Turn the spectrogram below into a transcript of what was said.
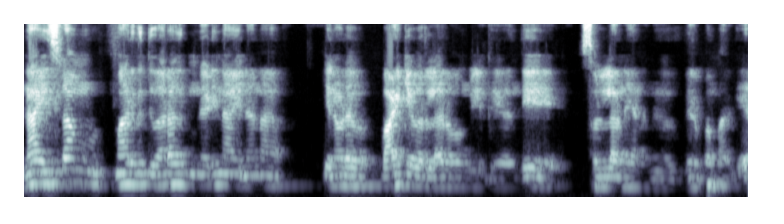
நான் இஸ்லாம் மார்க்கத்துக்கு வர்றதுக்கு முன்னாடி நான் என்னென்ன என்னோட வாழ்க்கை வரலாறு உங்களுக்கு வந்து சொல்லலாம்னு எனக்கு விருப்பமா இருக்கு.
